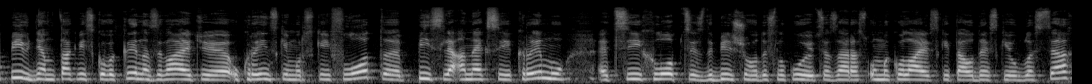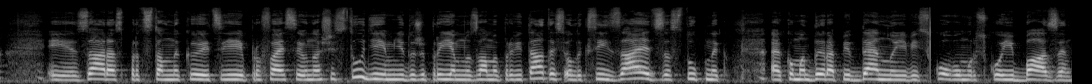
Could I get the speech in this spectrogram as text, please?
півдням так військовики називають е, український морський флот. Е, Після анексії Криму е, ці хлопці здебільшого дислокуються зараз у Миколаївській та Одеській областях. І зараз представники цієї професії у нашій студії. Мені дуже приємно з вами привітатись. Олексій Заєць, заступник е, командира південної військово-морської бази.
